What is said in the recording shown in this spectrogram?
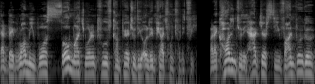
that Big Ramy was so much more improved compared to the Olympia 2023. But according to the head judge Steve Weinberger,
